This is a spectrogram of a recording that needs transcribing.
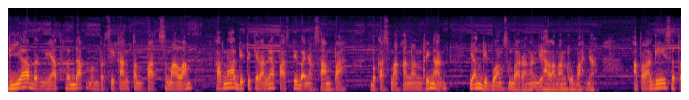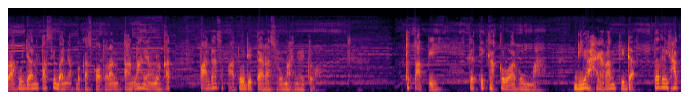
Dia berniat hendak membersihkan tempat semalam karena di pikirannya pasti banyak sampah bekas makanan ringan yang dibuang sembarangan di halaman rumahnya. Apalagi setelah hujan pasti banyak bekas kotoran tanah yang melekat pada sepatu di teras rumahnya itu. Tetapi ketika keluar rumah, dia heran tidak terlihat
